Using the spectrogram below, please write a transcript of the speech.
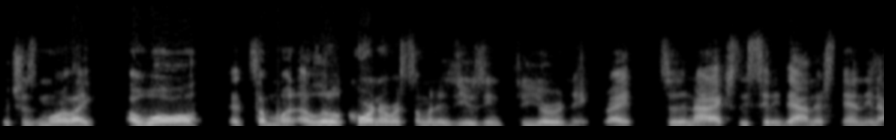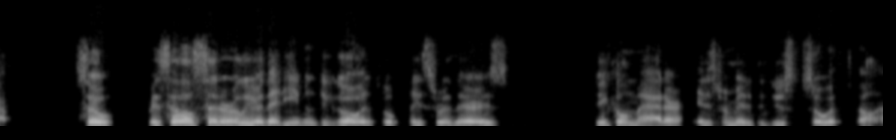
which is more like a wall that someone, a little corner where someone is using to urinate, right? So they're not actually sitting down, they're standing up. So Hillel said earlier that even to go into a place where there is fecal matter, it is permitted to do so with tefillin,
